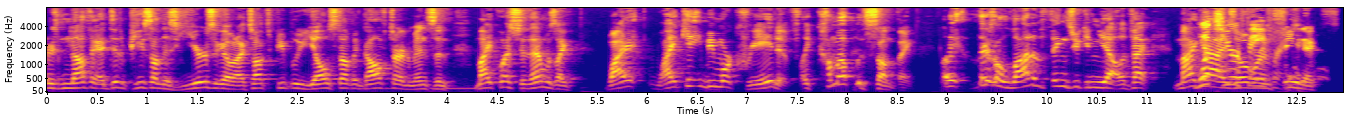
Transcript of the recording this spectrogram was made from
there's nothing. I did a piece on this years ago and I talked to people who yell stuff at golf tournaments and my question then was like, why why can't you be more creative? Like come up with something. Like there's a lot of things you can yell. In fact, my What's guys over favorite? in Phoenix,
